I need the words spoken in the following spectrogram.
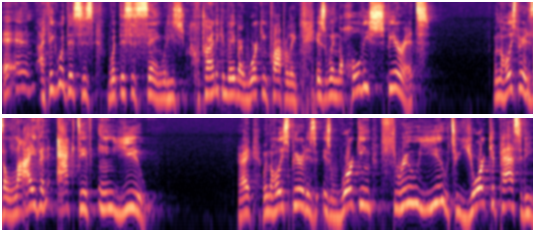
And, I think what this is, what this is saying, what he's trying to convey by working properly, is when the Holy Spirit, when the Holy Spirit is alive and active in you, Right? When the Holy Spirit is, is working through you to your capacity,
